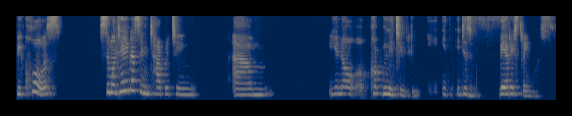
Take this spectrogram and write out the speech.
because simultaneous interpreting, um, you know, cognitively, it, it is very strenuous.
